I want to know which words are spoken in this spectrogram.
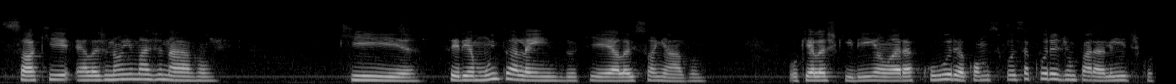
Só que elas não imaginavam que seria muito além do que elas sonhavam. O que elas queriam era a cura, como se fosse a cura de um paralítico,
